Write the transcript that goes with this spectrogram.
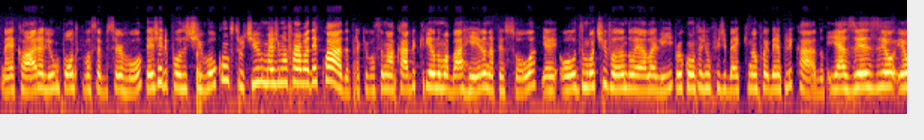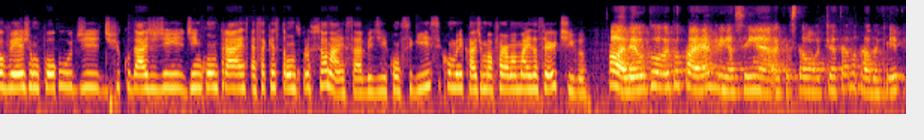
né? Claro, ali um ponto que você observou, seja ele positivo ou construtivo, mas de uma forma adequada, para que você não acabe criando uma barreira na pessoa ou desmotivando ela ali por conta de um feedback que não foi bem aplicado. E às vezes eu, eu vejo um pouco de dificuldade de, de encontrar essa questão dos profissionais, sabe? De conseguir se comunicar de uma forma mais assertiva. Olha, eu tô, eu tô com a Evelyn, assim, a questão, eu tinha até anotado aqui,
